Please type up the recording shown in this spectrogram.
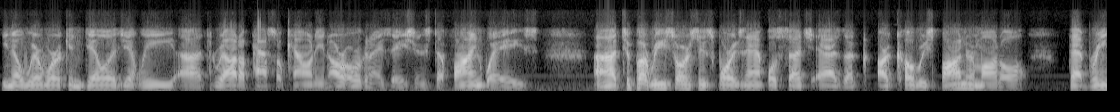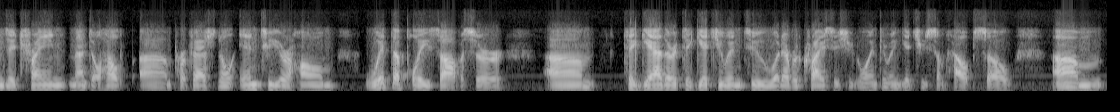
You know, we're working diligently uh, throughout El Paso County and our organizations to find ways uh, to put resources, for example, such as a, our co-responder model that brings a trained mental health um, professional into your home with a police officer um, together to get you into whatever crisis you're going through and get you some help. So, um,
